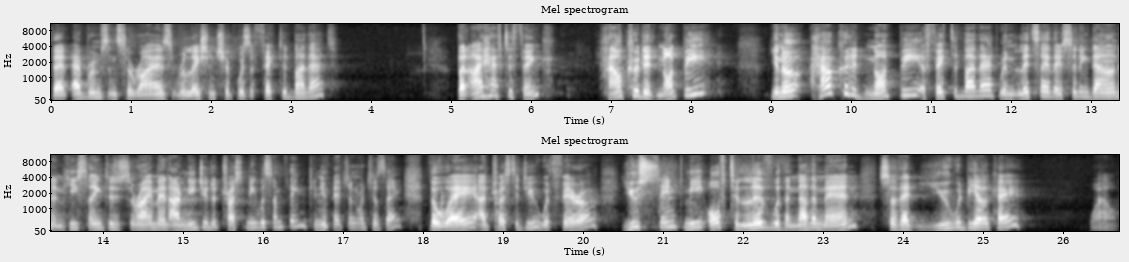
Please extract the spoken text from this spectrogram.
that Abram's and Sarai's relationship was affected by that. But I have to think, how could it not be? You know, how could it not be affected by that when, let's say, they're sitting down and he's saying to Sarai, man, I need you to trust me with something? Can you imagine what you're saying? The way I trusted you with Pharaoh, you sent me off to live with another man so that you would be okay? Wow.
